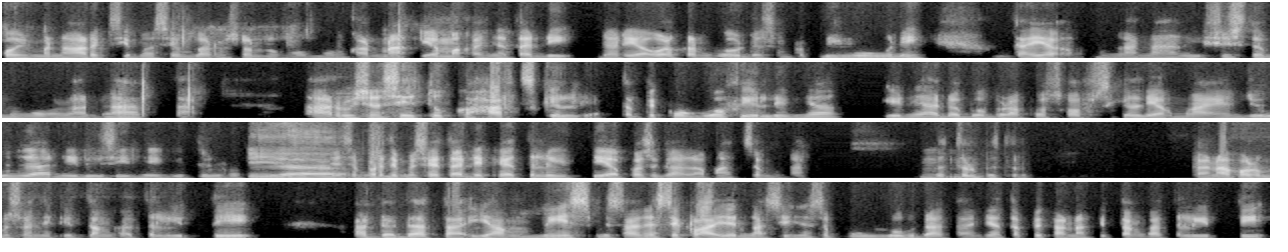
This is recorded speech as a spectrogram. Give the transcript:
poin menarik sih Mas yang barusan lo ngomong karena ya makanya tadi dari awal kan gue udah sempet bingung nih kayak menganalisis dan mengolah data. Harusnya sih itu ke hard skill ya, tapi kok gue feelingnya ini ada beberapa soft skill yang main juga nih di sini gitu loh. Iya. Ya, seperti misalnya tadi kayak teliti apa segala macam kan. Betul betul. Karena kalau misalnya kita nggak teliti, ada data yang miss, misalnya si klien ngasihnya 10 datanya, tapi karena kita nggak teliti,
